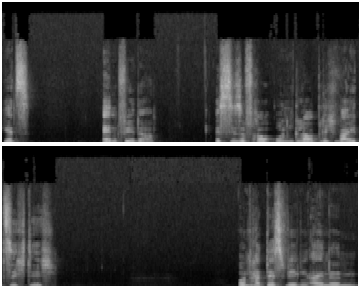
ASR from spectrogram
Jetzt, entweder ist diese Frau unglaublich weitsichtig und hat deswegen einen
